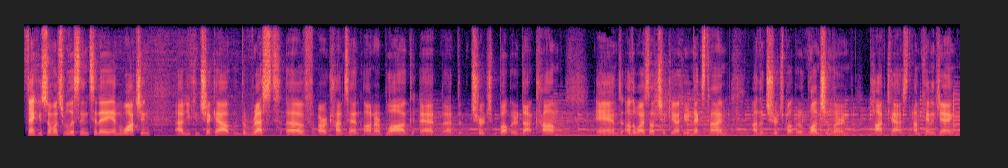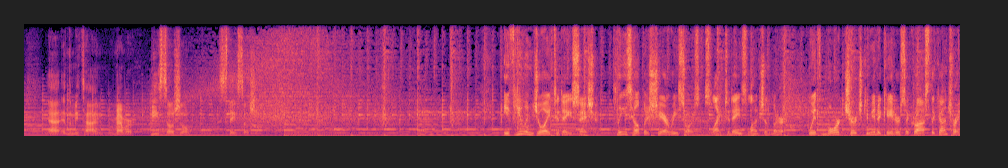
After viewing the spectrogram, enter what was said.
Thank you so much for listening today and watching. Uh, you can check out the rest of our content on our blog at uh, churchbutler.com. And otherwise, I'll check you out here next time on the Church Butler Lunch and Learn podcast. I'm Kenny Jahng. Uh, in the meantime, remember be social, stay social. If you enjoyed today's session, please help us share resources like today's Lunch and Learn with more church communicators across the country.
